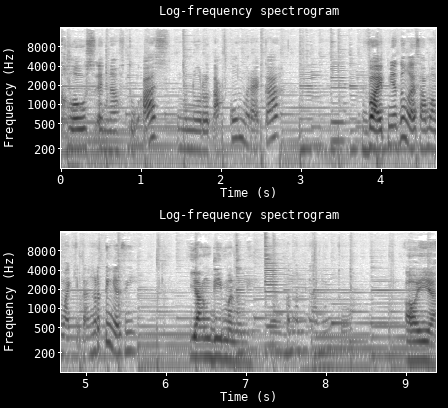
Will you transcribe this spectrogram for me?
close enough to us menurut aku mereka vibe-nya tuh nggak sama sama kita ngerti nggak sih yang di mana nih yang teman kamu tuh oh iya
